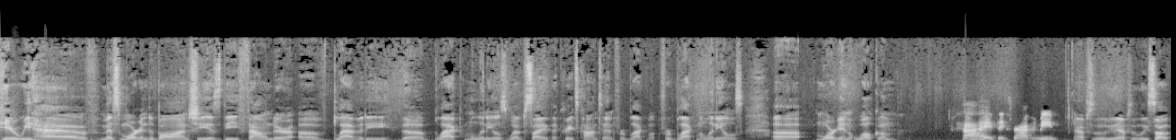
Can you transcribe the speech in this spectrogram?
Here we have Miss Morgan DeBaun. She is the founder of Blavity, the Black Millennials website that creates content for Black for Black Millennials. Uh, Morgan, welcome. Hi, thanks for having me. Absolutely, absolutely. So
